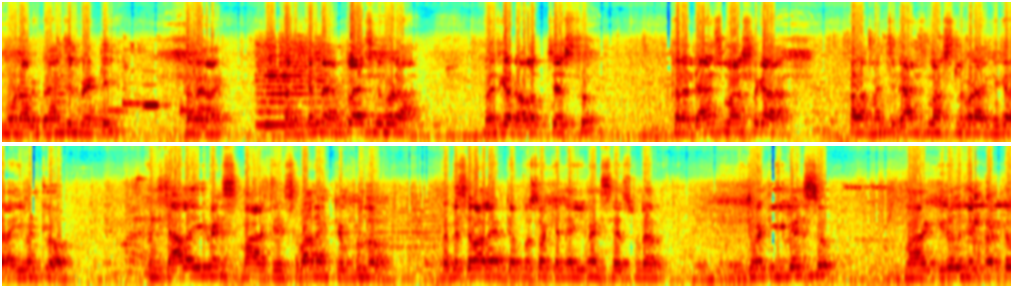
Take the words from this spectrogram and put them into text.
మూడు నాలుగు బ్రాంచీలు పెట్టి తన తన కింద ఎంప్లాయీస్ని కూడా మంచిగా డెవలప్ చేస్తూ తన డ్యాన్స్ మాస్టర్గా చాలా మంచి డ్యాన్స్ మాస్టర్లు కూడా ఆయన దగ్గర ఈవెంట్లో కొన్ని చాలా ఈవెంట్స్ మా శివాలయం టెంపుల్లో పెద్ద శివాలయం టెంపుల్స్లో కింద ఈవెంట్స్ చేస్తుంటారు. ఇటువంటి ఈవెంట్స్ మా గిరిలో చెప్పినట్టు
